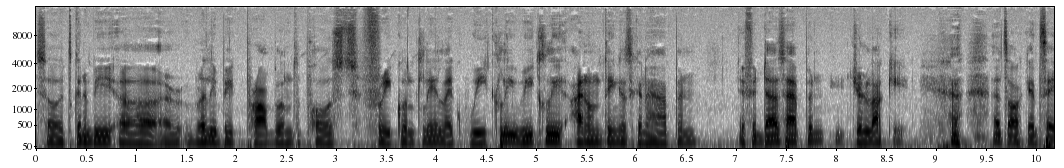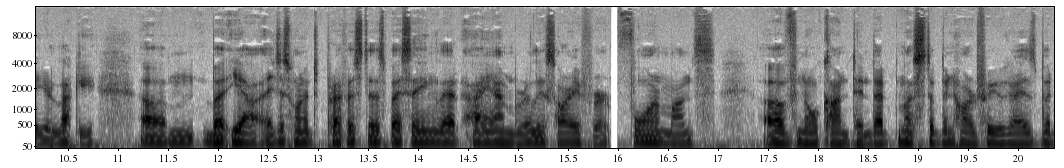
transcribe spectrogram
so it's going to be a, a, really big problem to post frequently like weekly. Weekly i don't think it's going to happen. If it does happen you're lucky. That's all i can say you're lucky. Um, but yeah i just wanted to preface this by saying that i am really sorry for four months of no content. That must have been hard for you guys but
